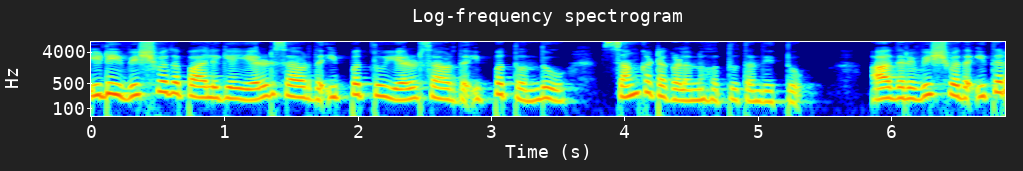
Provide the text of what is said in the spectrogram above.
ಇಡೀ ವಿಶ್ವದ ಪಾಲಿಗೆ ಎರಡು ಸಾವಿರದ ಇಪ್ಪತ್ತು, ಎರಡು ಸಾವಿರದ ಇಪ್ಪತ್ತೊಂದು ಸಂಕಟಗಳನ್ನು ಹೊತ್ತು ತಂದಿತ್ತು. ಆದರೆ ವಿಶ್ವದ ಇತರ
